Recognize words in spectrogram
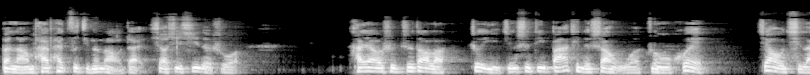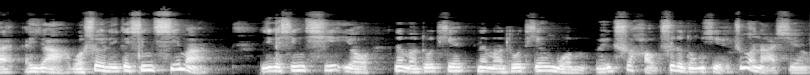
笨狼拍拍自己的脑袋，笑嘻嘻地说：“他要是知道了这已经是第八天的上午，准会叫起来。哎呀，我睡了一个星期嘛，一个星期有那么多天，那么多天我没吃好吃的东西，这哪行？”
